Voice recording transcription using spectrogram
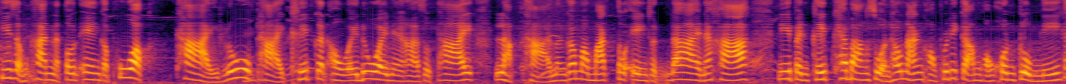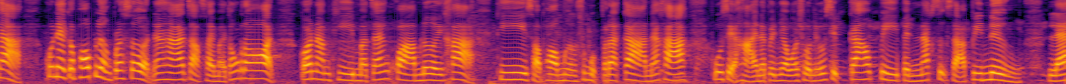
ที่สำคัญนะตนเองกับพวก ถ่ายรูปถ่ายคลิปกันเอาไว้ด้วยเนี่ยค่ะสุดท้ายหลักฐานมันก็มามัดตัวเองจนได้นะคะ นี่เป็นคลิปแค่บางส่วนเท่านั้นของพฤติกรรมของคนกลุ่มนี้ค่ะ คุณเอกภพเหลืองประเสริฐนะคะจากสายไหมต้องรอด ก็นำทีมมาแจ้งความเลยค่ะ ที่สพเมืองสมุทรปราการนะคะ ผู้เสียหายเป็นเยาวชนอายุ 19 ปี เป็นนักศึกษาปี 1 และ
